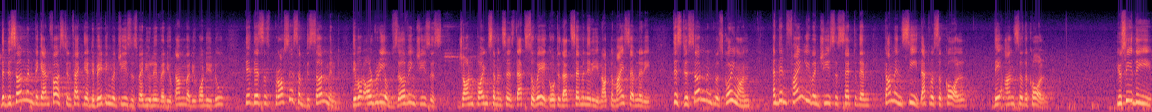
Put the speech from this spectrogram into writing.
The discernment began first. In fact, they are debating with Jesus where do you live, where do you come, where do you, what do you do? There's this process of discernment. They were already observing Jesus. John points them and says, That's the way, go to that seminary, not to my seminary. This discernment was going on. And then finally, when Jesus said to them, Come and see, that was the call, they answer the call. You see, the,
